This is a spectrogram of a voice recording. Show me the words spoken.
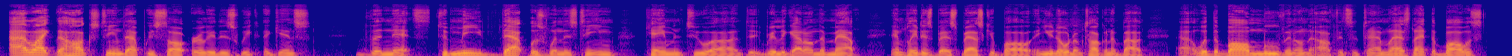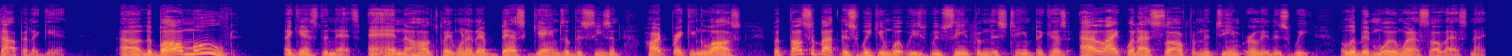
I like the Hawks team that we saw earlier this week against the Nets. To me, that was when this team came into uh, really got on the map and played his best basketball. And you know what I'm talking about uh, with the ball moving on the offensive time. Last night the ball was stopping again. Uh, the ball moved against the Nets. And, the Hawks played one of their best games of the season. Heartbreaking loss. But thoughts about this week and what we've, we've seen from this team because I like what I saw from the team earlier this week a little bit more than what I saw last night.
